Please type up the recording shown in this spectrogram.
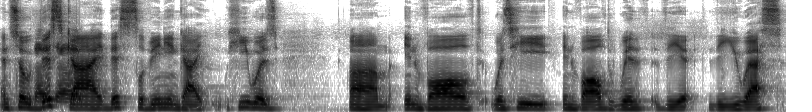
And so But, this uh, guy, this Slovenian guy, he was um, involved. Was he involved with the the U.S.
